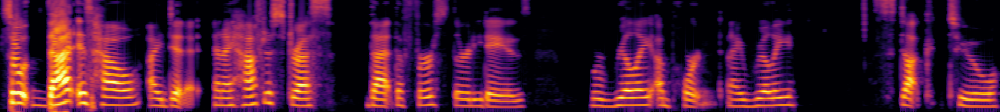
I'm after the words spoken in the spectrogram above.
So that is how I did it. And I have to stress that the first 30 days were really important. And I really stuck to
